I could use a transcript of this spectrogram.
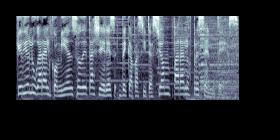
que dio lugar al comienzo de talleres de capacitación para los presentes.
